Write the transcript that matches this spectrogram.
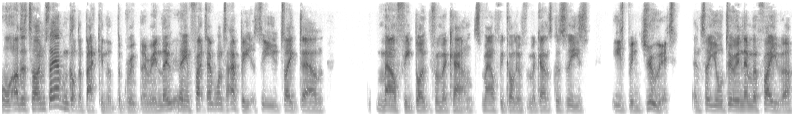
or other times they haven't got the backing of the group they're in. They, Yeah. they in fact, everyone's happy to see you take down mouthy bloke from accounts, mouthy Colin from accounts, because he's he's been due it, and so you're doing them a favour,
